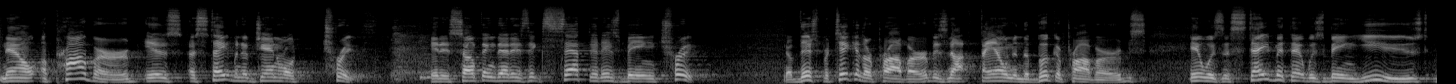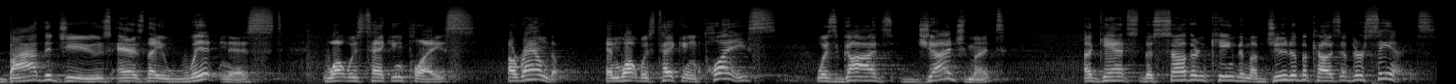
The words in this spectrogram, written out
Now, a proverb is a statement of general truth. It is something that is accepted as being true. Now, this particular proverb is not found in the book of Proverbs. It was a statement that was being used by the Jews as they witnessed what was taking place around them. And what was taking place was God's judgment against the southern kingdom of Judah because of their sins.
